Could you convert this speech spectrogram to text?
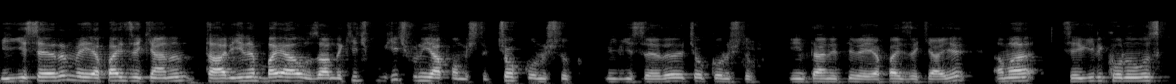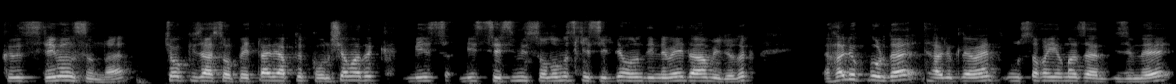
bilgisayarın ve yapay zekanın tarihine bayağı uzandık. Hiç, hiç bunu yapmamıştık. Çok konuştuk bilgisayarı, çok konuştuk interneti ve yapay zekayı. Ama sevgili konuğumuz Chris Stevenson'la çok güzel sohbetler yaptık, konuşamadık. Biz biz sesimiz solumuz kesildi, onu dinlemeye devam ediyorduk. Haluk burada, Haluk Levent, Mustafa Yılmazer bizimle,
